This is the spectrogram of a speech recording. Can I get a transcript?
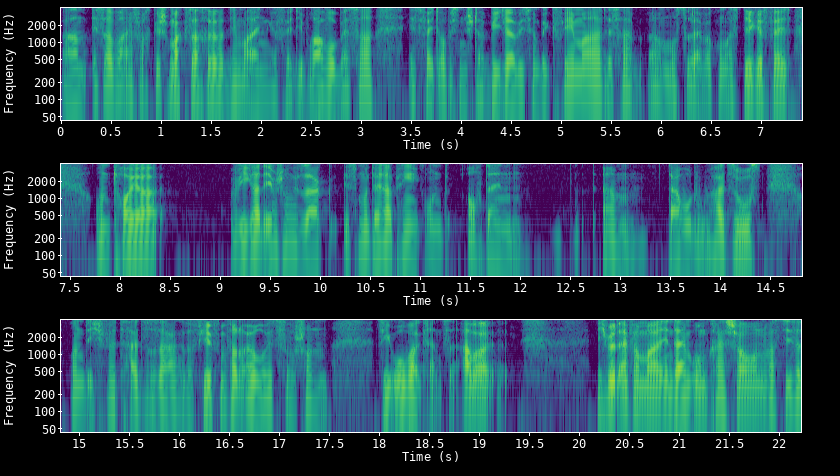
Ähm, ist aber einfach Geschmackssache. Dem einen gefällt die Bravo besser, ist vielleicht auch ein bisschen stabiler, ein bisschen bequemer. Deshalb ähm, musst du einfach gucken, was dir gefällt. Und teuer, wie gerade eben schon gesagt, ist modellabhängig und auch dein, ähm, da wo du halt suchst. Und ich würde halt so sagen, so 400, 500 Euro ist so schon die Obergrenze. Aber ich würde einfach mal in deinem Umkreis schauen, was diese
